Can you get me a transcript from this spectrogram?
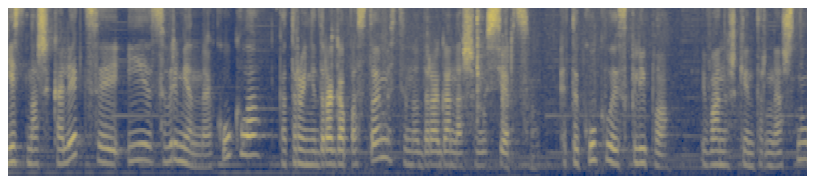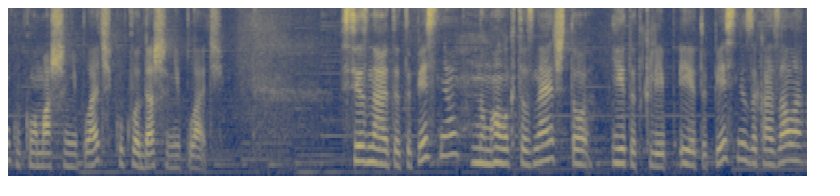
Есть в нашей коллекции и современная кукла, которая недорога по стоимости, но дорога нашему сердцу. Это кукла из клипа Иванушки Интернешнл, кукла Маша не плачь, кукла Даша не плачь. Все знают эту песню, но мало кто знает, что и этот клип, и эту песню заказала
